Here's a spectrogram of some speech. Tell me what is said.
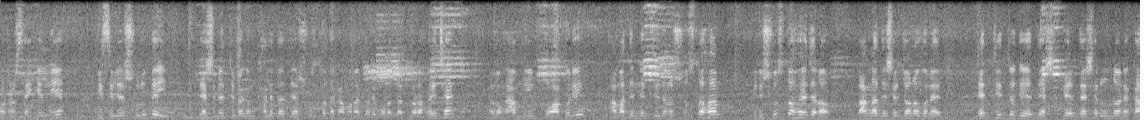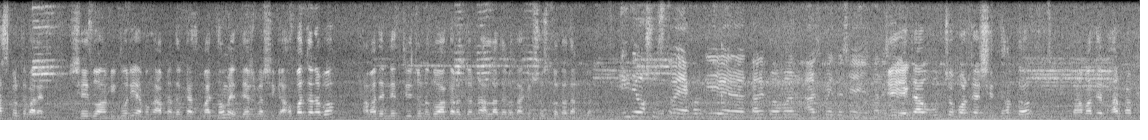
মোটর সাইকেল নিয়ে, মিছিলের শুরুতেই দেশনেত্রী বেগম খালেদা জিয়ার সুস্থতা কামনা করে মনোজাত করা হয়েছে এবং আমি দোয়া করি আমাদের নেত্রী যেন সুস্থ হন, তিনি সুস্থ হয়ে যেন বাংলাদেশের জনগণের নেতৃত্ব দিয়ে দেশকে দেশের উন্নয়নে কাজ করতে পারেন সেই দোয়া আমি করি এবং আপনাদের কাছ মাধ্যমে দেশবাসীকে আহ্বান জানাব আমাদের নেত্রীর জন্য দোয়া করার জন্য আল্লাহ যেন তাকে সুস্থতা দান করেন। এই যে অসুস্থ এখন কি তারেক রহমান আসবে দেশে? মানে যে এটা উচ্চ পর্যায়ের সিদ্ধান্ত। আমাদের ভারপ্রাপ্ত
